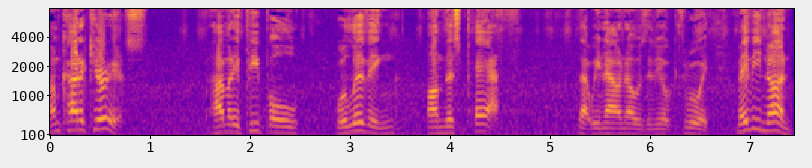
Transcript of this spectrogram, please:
I'm kind of curious how many people were living on this path that we now know as the New York Thruway. Maybe none,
